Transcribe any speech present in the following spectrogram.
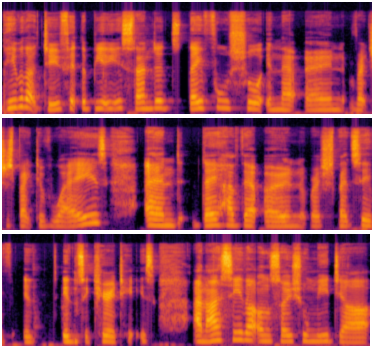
People that do fit the beauty standards, they fall short in their own retrospective ways and they have their own retrospective insecurities. And I see that on social media.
